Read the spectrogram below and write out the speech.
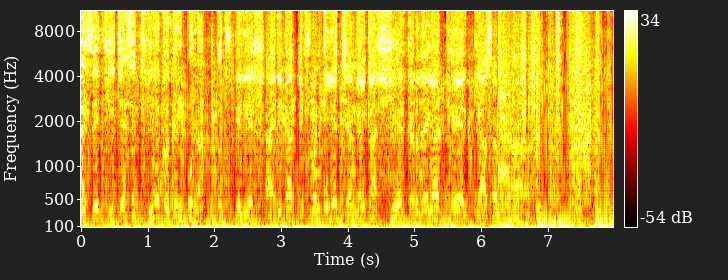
वैसे जी जैसे जीने को दे बोला उसके लिए शायरी का दुश्मन के लिए जंगल का शेर कर देगा ढेर, क्या समझा?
